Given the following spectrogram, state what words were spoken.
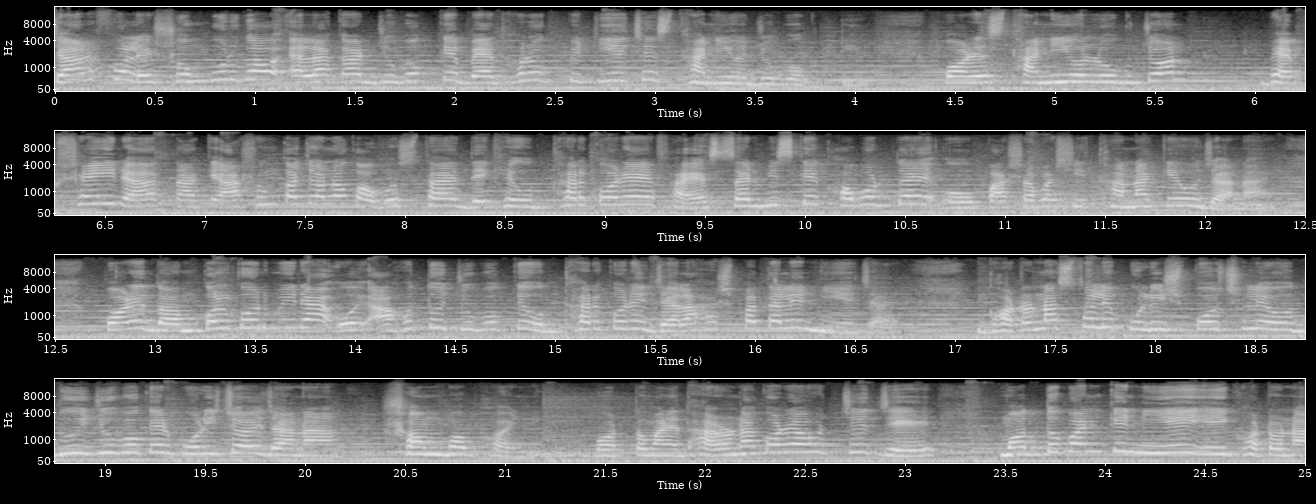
যার ফলে শম্ভুরগাঁও এলাকার যুবককে বেধড়ক পিটিয়েছে স্থানীয় যুবকটি। পরে স্থানীয় লোকজন ব্যবসায়ীরা তাকে আশঙ্কাজনক অবস্থায় দেখে উদ্ধার করে ফায়ার সার্ভিসকে খবর দেয় ও পাশাপাশি থানাকেও জানায়। পরে দমকল কর্মীরা ওই আহত যুবককে উদ্ধার করে জেলা হাসপাতালে নিয়ে যায়। ঘটনাস্থলে পুলিশ পৌঁছলেও দুই যুবকের পরিচয় জানা সম্ভব হয়নি। বর্তমানে ধারণা করা হচ্ছে যে মদ্যপানকে নিয়েই এই ঘটনা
